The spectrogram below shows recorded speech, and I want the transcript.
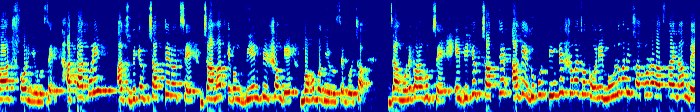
মার্চ ফর ইউনুসে আর তারপরে আজ বিকেল চারটে রয়েছে জামাত এবং বিএনপির সঙ্গে মোহাম্মদ ইউনুসের বৈঠক। যা মনে করা হচ্ছে এই বিকেল চারটের আগে দুপুর তিনটের সময় যখন এই মৌলবাদী ছাত্ররা রাস্তায় নামবে,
